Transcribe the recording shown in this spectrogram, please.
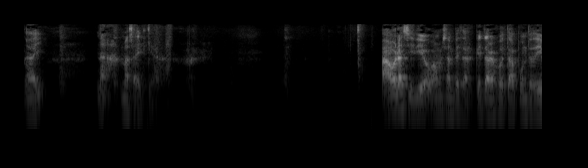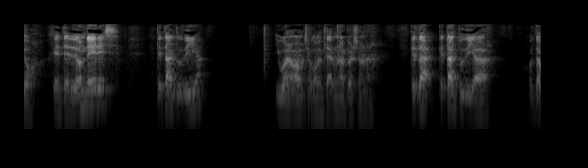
Ahí. Nada, más a la izquierda. Ahora sí, Diego, vamos a empezar. ¿Qué tal, J. Diego? GT, ¿de dónde eres? ¿Qué tal tu día? Y bueno, vamos a comenzar. Una persona. ¿Qué tal, qué tal tu día, J.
